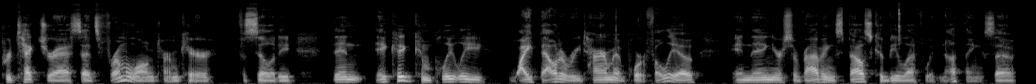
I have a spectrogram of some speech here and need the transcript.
protect your assets from a long term care facility, then it could completely wipe out a retirement portfolio. And then your surviving spouse could be left with nothing. So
